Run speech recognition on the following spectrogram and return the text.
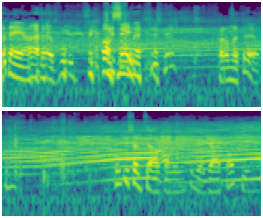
terra. Sì, sì. Faranno a terra. Tutti si alzavano, quindi già.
